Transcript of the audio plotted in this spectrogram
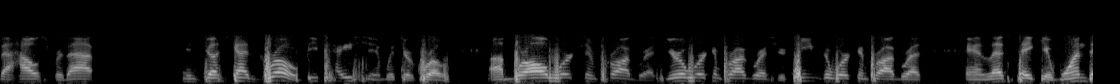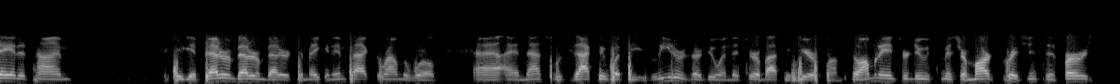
the house for that and just guys grow. Be patient with your growth. Um, we're all works in progress. You're a work in progress. Your team's a work in progress, and let's take it one day at a time to get better and better and better to make an impact around the world. Uh, and that's exactly what these leaders are doing that you're about to hear from. So I'm going to introduce Mr. Mark Christensen first,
